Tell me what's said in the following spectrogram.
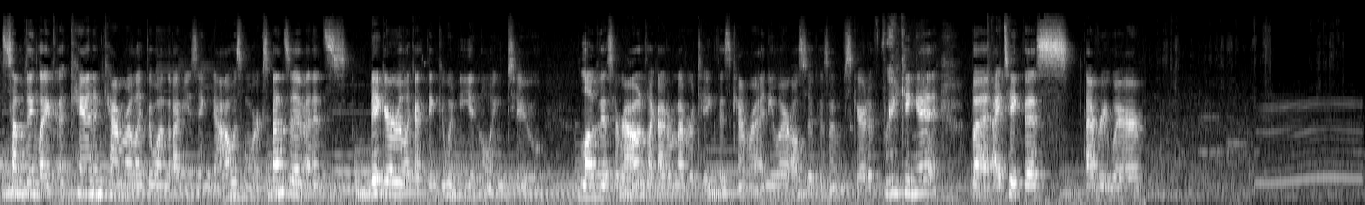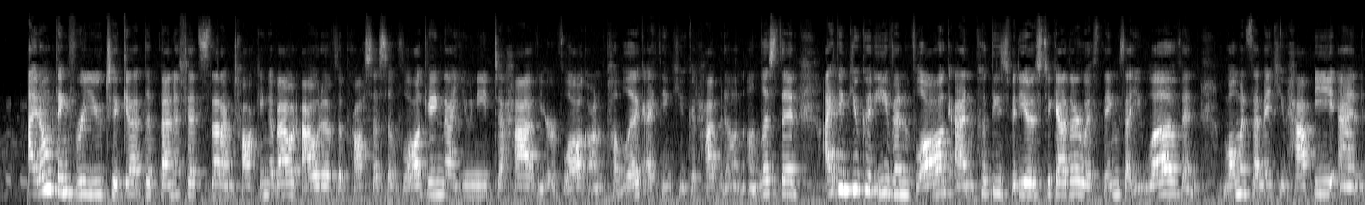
Something like a Canon camera like the one that I'm using now is more expensive and it's bigger. Like I think it would be annoying to lug this around. Like I don't ever take this camera anywhere also because I'm scared of breaking it. But I take this everywhere. I don't think for you to get the benefits that I'm talking about out of the process of vlogging that you need to have your vlog on public. I think you could have it on unlisted. I think you could even vlog and put these videos together with things that you love and moments that make you happy and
